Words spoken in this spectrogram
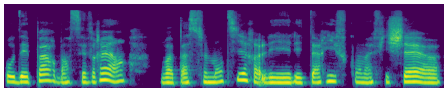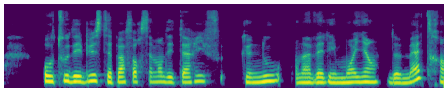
au départ, ben c'est vrai, hein, on va pas se mentir, les, les tarifs qu'on affichait euh, au tout début, c'était pas forcément des tarifs que nous, on avait les moyens de mettre,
